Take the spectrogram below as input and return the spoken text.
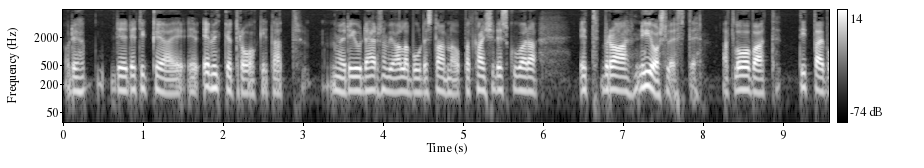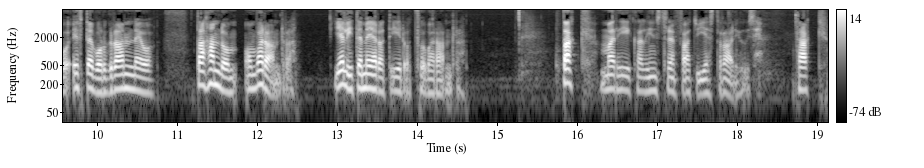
Och det, det, det tycker jag är, är, mycket tråkigt att nu är det ju där som vi alla borde stanna upp att kanske det skulle vara ett bra nyårslöfte att lova att titta efter vår granne och ta hand om, om varandra. Ge lite mera tid åt för varandra. Tack Marika Lindström för att du gästade Radiohuset. Tack.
